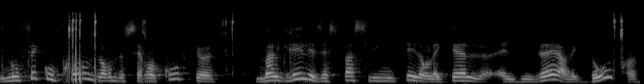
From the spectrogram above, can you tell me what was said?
ils m'ont fait comprendre lors de ces rencontres que malgré les espaces limités dans lesquels elles vivaient avec d'autres,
